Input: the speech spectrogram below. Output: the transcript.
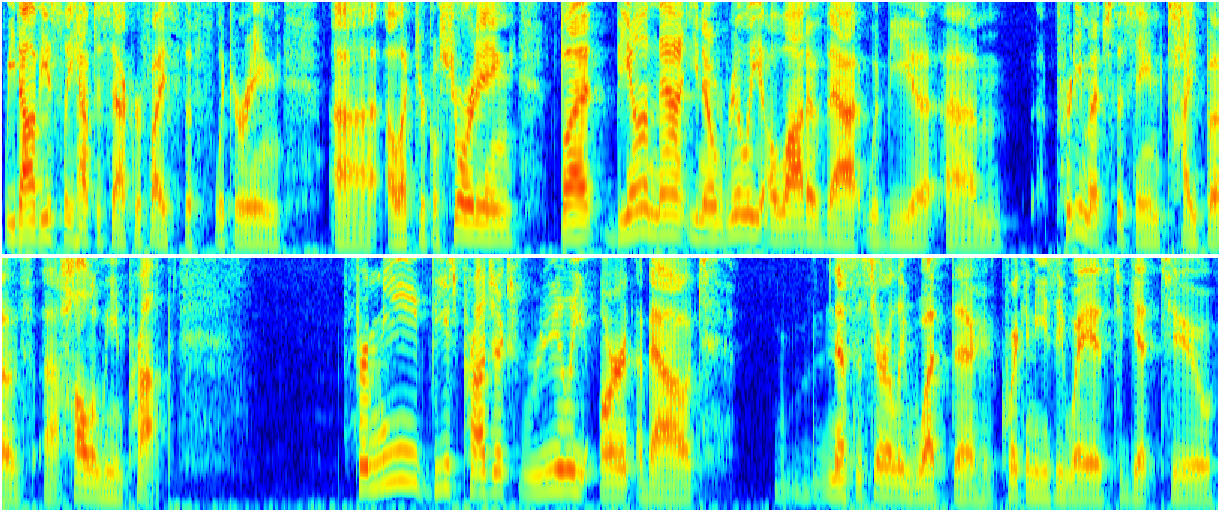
We'd obviously have to sacrifice the flickering uh, electrical shorting, but beyond that, you know, really a lot of that would be a, um, pretty much the same type of uh, Halloween prop. For me, these projects really aren't about necessarily what the quick and easy way is to get to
